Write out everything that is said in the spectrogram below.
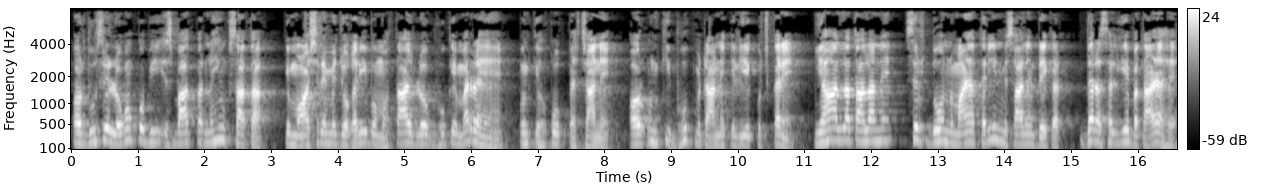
اور دوسرے لوگوں کو بھی اس بات پر نہیں اکساتا۔ کہ معاشرے میں جو غریب و محتاج لوگ بھوکے مر رہے ہیں، ان کے حقوق پہچانے اور ان کی بھوک مٹانے کے لیے کچھ کریں۔ یہاں اللہ تعالیٰ نے صرف دو نمایاں ترین مثالیں دے کر دراصل یہ بتایا ہے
